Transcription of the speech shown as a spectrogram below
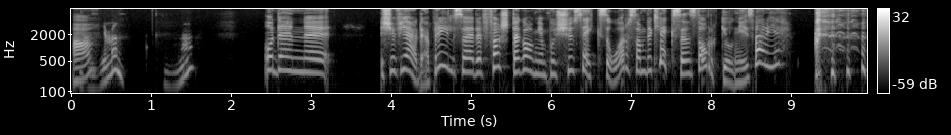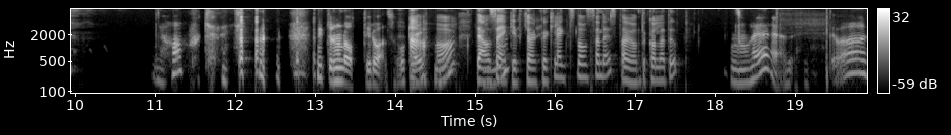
Ja. Jajamän. Mm. Och den eh, 24 april så är det första gången på 26 år som det kläcks en storkunge i Sverige. Jaha, okej. Okay. 1980 då alltså, okej. Okay. Mm. Det har mm. säkert kanske kläckts någon sedan dess, det har jag inte kollat upp. Nej, det var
